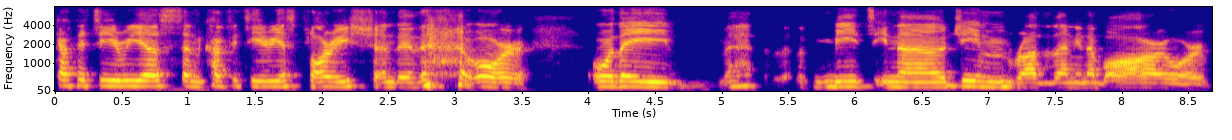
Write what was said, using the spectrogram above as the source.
cafeterias and cafeterias flourish, and then or or they meet in a gym rather than in a bar or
